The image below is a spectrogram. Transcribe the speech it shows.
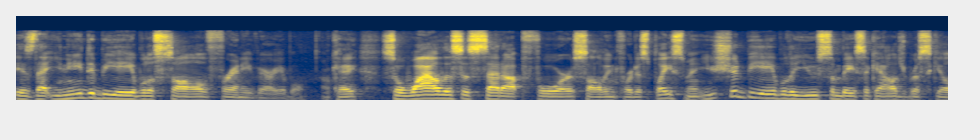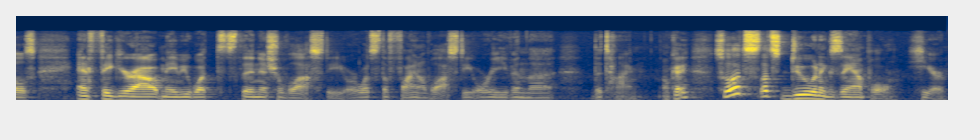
is that you need to be able to solve for any variable. Okay, so while this is set up for solving for displacement, you should be able to use some basic algebra skills and figure out maybe what's the initial velocity or what's the final velocity or even the, the time. Okay, so let's let's do an example here.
